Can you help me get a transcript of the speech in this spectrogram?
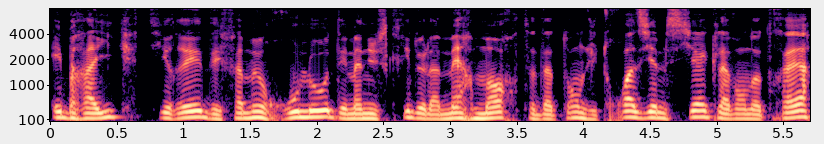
hébraïque tirés des fameux rouleaux des manuscrits de la mer morte datant du 3 siècle avant notre ère.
